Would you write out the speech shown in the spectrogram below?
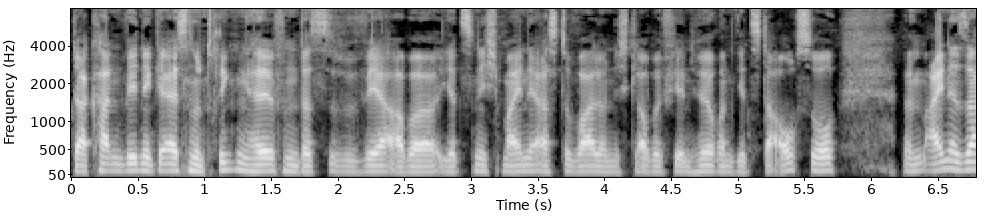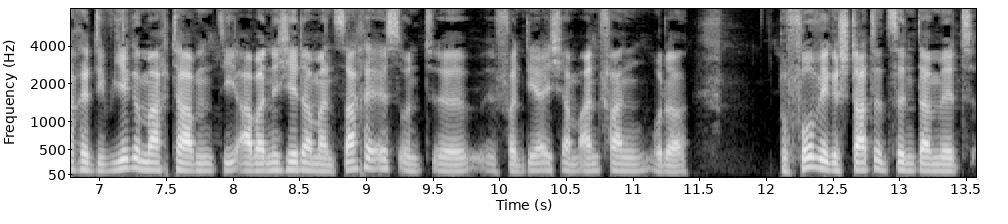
da kann weniger Essen und Trinken helfen. Das wäre aber jetzt nicht meine erste Wahl und ich glaube, vielen Hörern geht's da auch so. Ähm, eine Sache, die wir gemacht haben, die aber nicht jedermanns Sache ist und äh, von der ich am Anfang oder bevor wir gestartet sind, damit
